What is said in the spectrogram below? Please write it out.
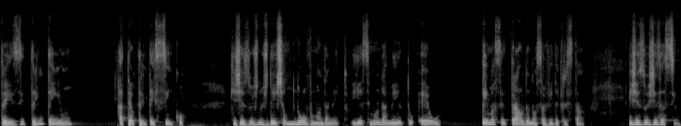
13, 31 até o 35, que Jesus nos deixa um novo mandamento, e esse mandamento é o tema central da nossa vida cristã. E Jesus diz assim:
